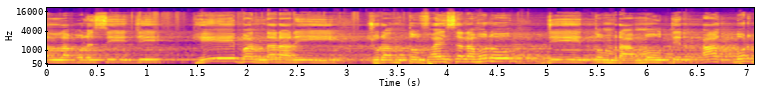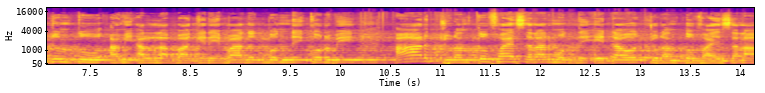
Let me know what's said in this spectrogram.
আল্লাহ বলেছে যে হে বান্দারারে, চূড়ান্ত ফয়সালা হলো যে তোমরা মৌতের আগ পর্যন্ত আমি আল্লাহ পাকের এবাদত বন্দে করবে। আর চূড়ান্ত ফয়সালার মধ্যে এটাও চূড়ান্ত ফয়সালা।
